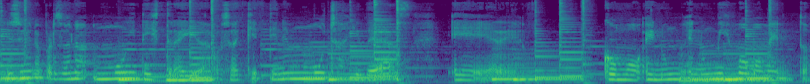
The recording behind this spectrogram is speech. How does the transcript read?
yo soy una persona muy distraída, o sea, que tiene muchas ideas eh, como en un, en un, mismo momento,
